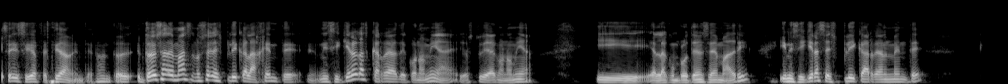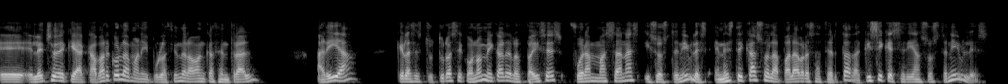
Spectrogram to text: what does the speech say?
Sí, sí, efectivamente. Entonces, además, no se le explica a la gente, ni siquiera las carreras de economía, ¿eh? yo estudié economía y en la Complutense de Madrid, y ni siquiera se explica realmente eh, el hecho de que acabar con la manipulación de la banca central haría que las estructuras económicas de los países fueran más sanas y sostenibles. En este caso la palabra es acertada. Aquí sí que serían sostenibles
